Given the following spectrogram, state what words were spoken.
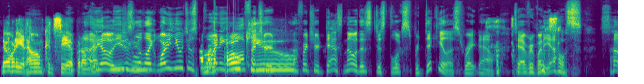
Nobody at home can see it, but I'm like, yo, you just look "Mm, like what are you just I'm pointing off poke at your off at your desk? No, this just looks ridiculous right now to everybody else. So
